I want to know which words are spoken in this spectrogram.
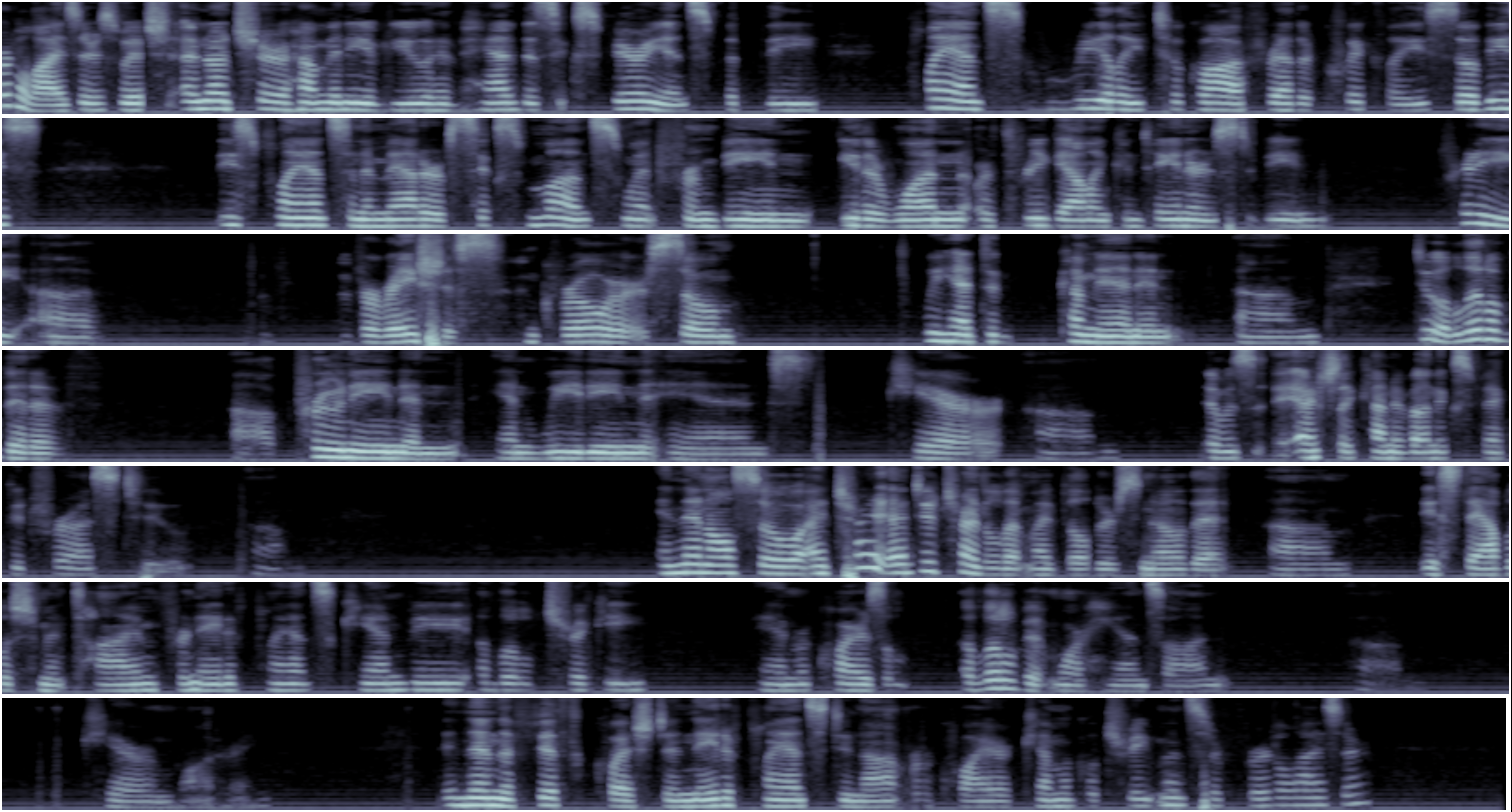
fertilizers, which I'm not sure how many of you have had this experience, but the plants really took off rather quickly. So these these plants in a matter of six months went from being either one or three gallon containers to being pretty uh, voracious growers. So we had to come in and um, do a little bit of uh, pruning and, and weeding and care. Um, it was actually kind of unexpected for us too. Um, and then also, I try I do try to let my builders know that um, the establishment time for native plants can be a little tricky and requires a, a little bit more hands-on um, care and watering. And then the fifth question, native plants do not require chemical treatments or fertilizer.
